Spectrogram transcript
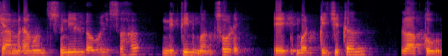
कॅमेरामन सुनील गवळीसह Nitin Bansode Ekmat digital Latur.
